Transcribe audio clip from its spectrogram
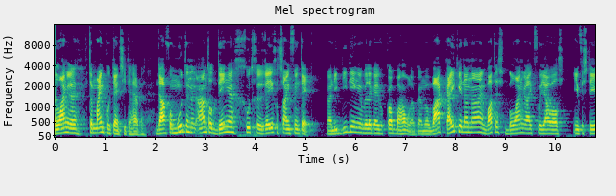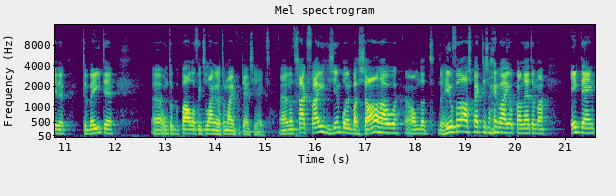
langere termijnpotentie te hebben. Daarvoor moeten een aantal dingen goed geregeld zijn, vind ik. Nou, die, die dingen wil ik even kort behandelen. Okay, maar waar kijk je dan en wat is belangrijk voor jou als investeerder te weten uh, om te bepalen of iets langere termijnpotentie heeft? En uh, dat ga ik vrij simpel en basaal houden, omdat er heel veel aspecten zijn waar je op kan letten. Maar ik denk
